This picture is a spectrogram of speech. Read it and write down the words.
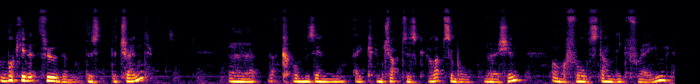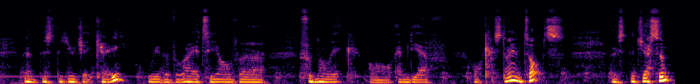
looking at through them. There's the trend uh, that comes in a contractor's collapsible version or a full standard frame. Then there's the UJK with a variety of uh, phenolic or MDF or cast iron tops. There's the JessEm,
